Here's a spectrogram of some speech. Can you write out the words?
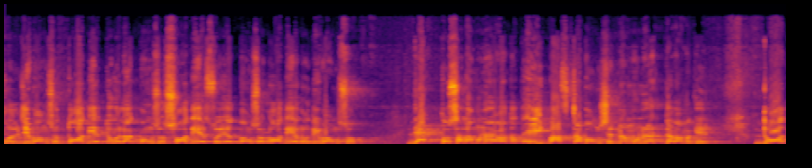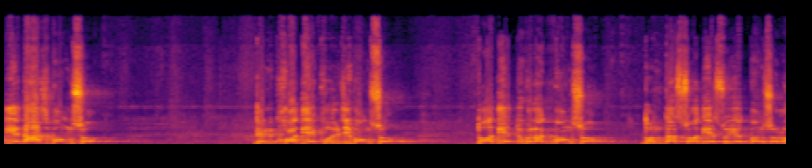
খলজি বংশ, ত দিয়ে তুগলক বংশ, স দিয়ে সৈয়দ বংশ, ল দিয়ে লোদি বংশ। দেখ তো সালা মনে রাখবে, অর্থাৎ এই পাঁচটা বংশের নাম মনে রাখতে হবে আমাকে। দ দিয়ে দাস বংশ দেন খ দিয়ে খলজি বংশ ত দিয়ে তুগলক বংশ দন্তা স দিয়ে সৈয়দ বংশ ল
